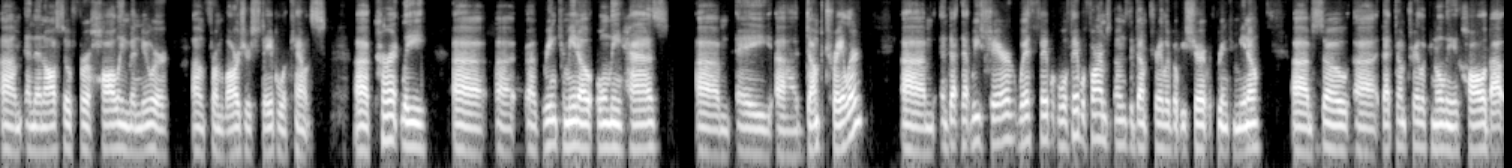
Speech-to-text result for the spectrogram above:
um, and then also for hauling manure um, from larger stable accounts. Uh, currently, uh, Green Camino only has um, a dump trailer um, and that, that we share with Fable. Well, Fable Farms owns the dump trailer, but we share it with Green Camino. Um, so uh, that dump trailer can only haul about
